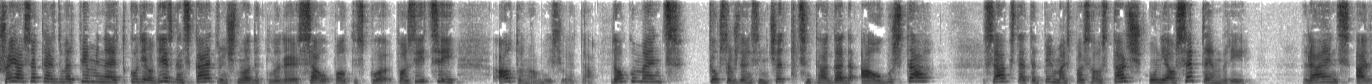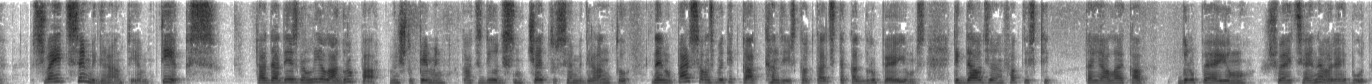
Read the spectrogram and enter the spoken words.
Šajā sakarā gribētu pieminēt, kur jau diezgan skaidri viņš nodeklarēja savu politisko pozīciju autonomijas lietā. Dokuments 1914. gada augustā sāks tātad Pirmais pasaules karš, un jau septembrī Rainis ar Šveices emigrantiem tiekas tādā diezgan lielā grupā. Viņš tur piemin kāds 24 emigrantu, ne nu personas, bet it kā gandrīz kaut kāds tā kā grupējums. Tik daudz jau nu faktiski tajā laikā grupējumu Šveicē nevarēja būt.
